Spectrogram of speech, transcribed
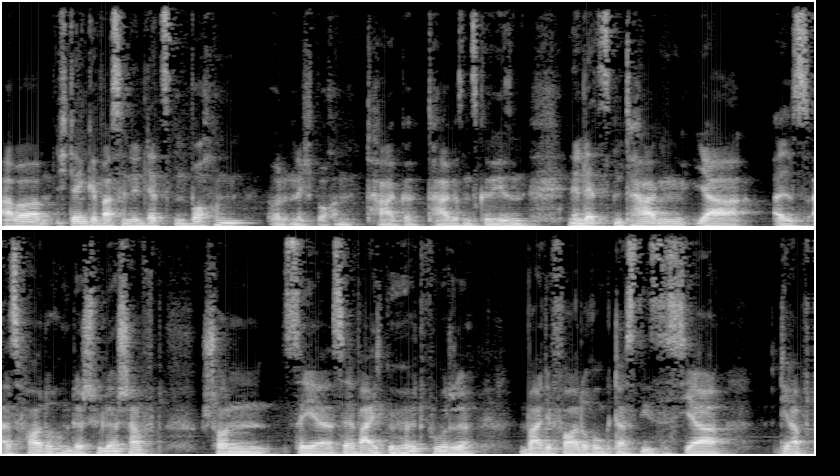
Aber ich denke, was in den letzten Wochen, oder nicht Wochen, Tage, Tage sind es gewesen, in den letzten Tagen ja als, als Forderung der Schülerschaft schon sehr, sehr weit gehört wurde, war die Forderung, dass dieses Jahr die Ab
